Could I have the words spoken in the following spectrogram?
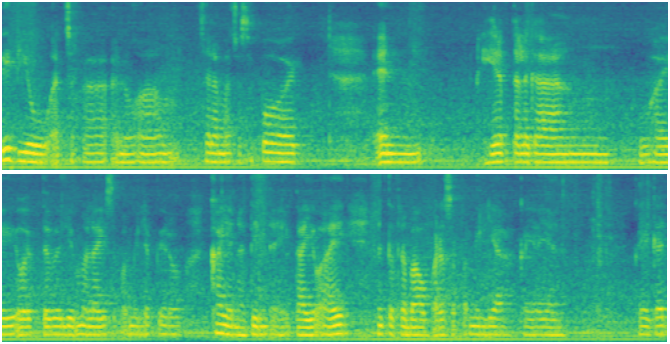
video at saka ano um, salamat sa support. And hirap talagang buhay OFW malayo sa pamilya pero kaya natin dahil tayo ay nagtatrabaho para sa pamilya. Kaya yan. Kaya God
